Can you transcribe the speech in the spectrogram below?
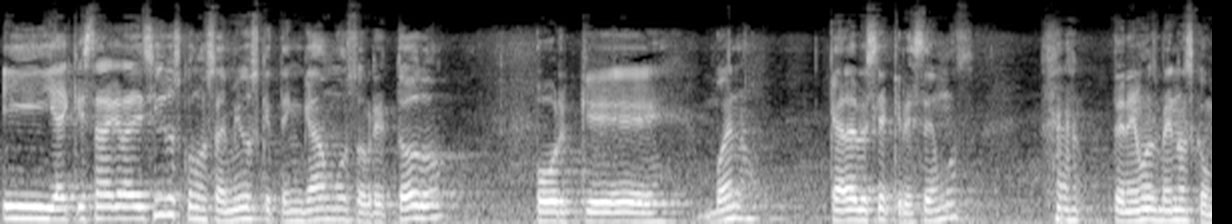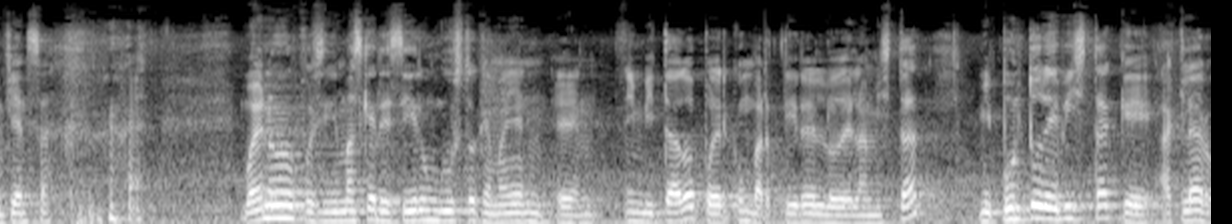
Y hay que estar agradecidos con los amigos que tengamos, sobre todo porque, bueno, cada vez que crecemos tenemos menos confianza. bueno, pues sin más que decir, un gusto que me hayan eh, invitado a poder compartir lo de la amistad. Mi punto de vista, que aclaro,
